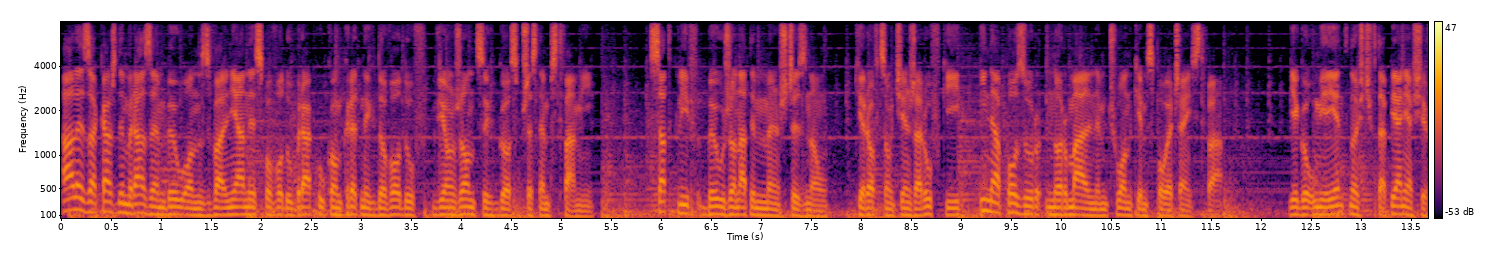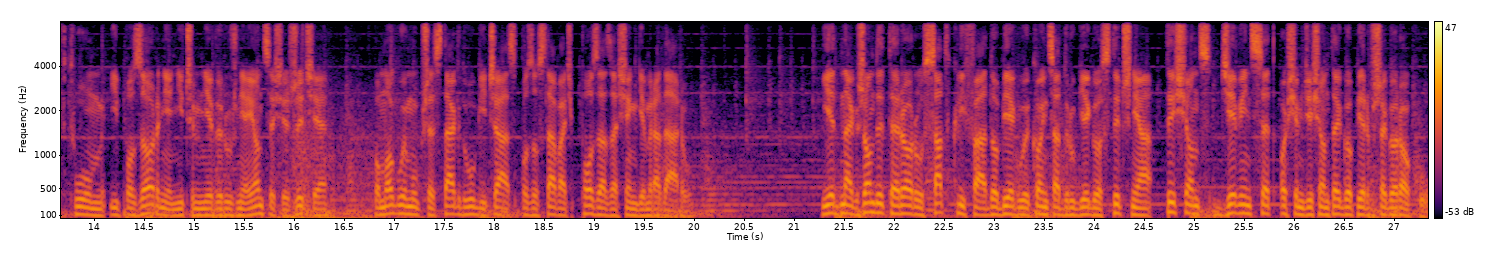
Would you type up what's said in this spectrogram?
ale za każdym razem był on zwalniany z powodu braku konkretnych dowodów wiążących go z przestępstwami. Sutcliffe był żonatym mężczyzną, kierowcą ciężarówki i na pozór normalnym członkiem społeczeństwa. Jego umiejętność wtapiania się w tłum i pozornie niczym nie wyróżniające się życie pomogły mu przez tak długi czas pozostawać poza zasięgiem radaru. Jednak rządy terroru Sutcliffe'a dobiegły końca 2 stycznia 1981 roku.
